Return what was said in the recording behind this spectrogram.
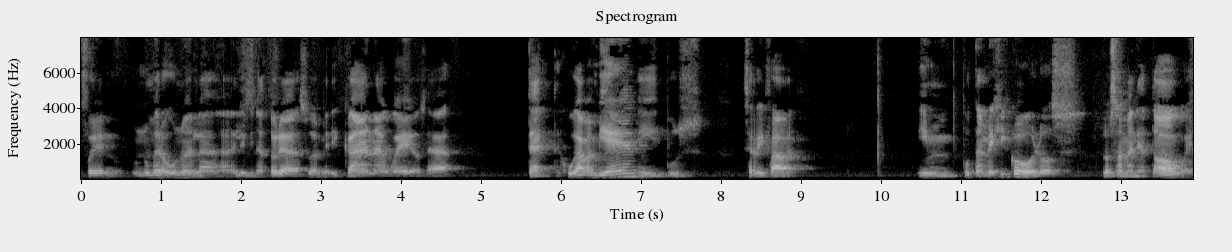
fue un número uno en la eliminatoria sudamericana, güey. O sea, jugaban bien y pues se rifaban. Y puta, México los, los amaniató, güey.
